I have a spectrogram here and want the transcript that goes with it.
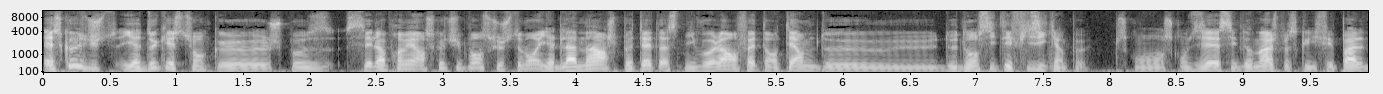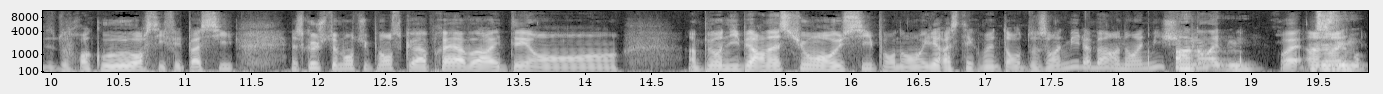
est-ce que juste, il y a deux questions que je pose. C'est la première, est-ce que tu penses que justement il y a de la marge peut-être à ce niveau-là en fait en termes de, de densité physique un peu? Parce qu'on ce qu'on disait, c'est dommage parce qu'il fait pas deux trois courses, il fait pas si. Est-ce que justement tu penses qu'après avoir été en un peu en hibernation en Russie pendant, il est resté combien de temps? Deux ans et demi là-bas, un an et demi Un an et demi. Ouais, un an et demi.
